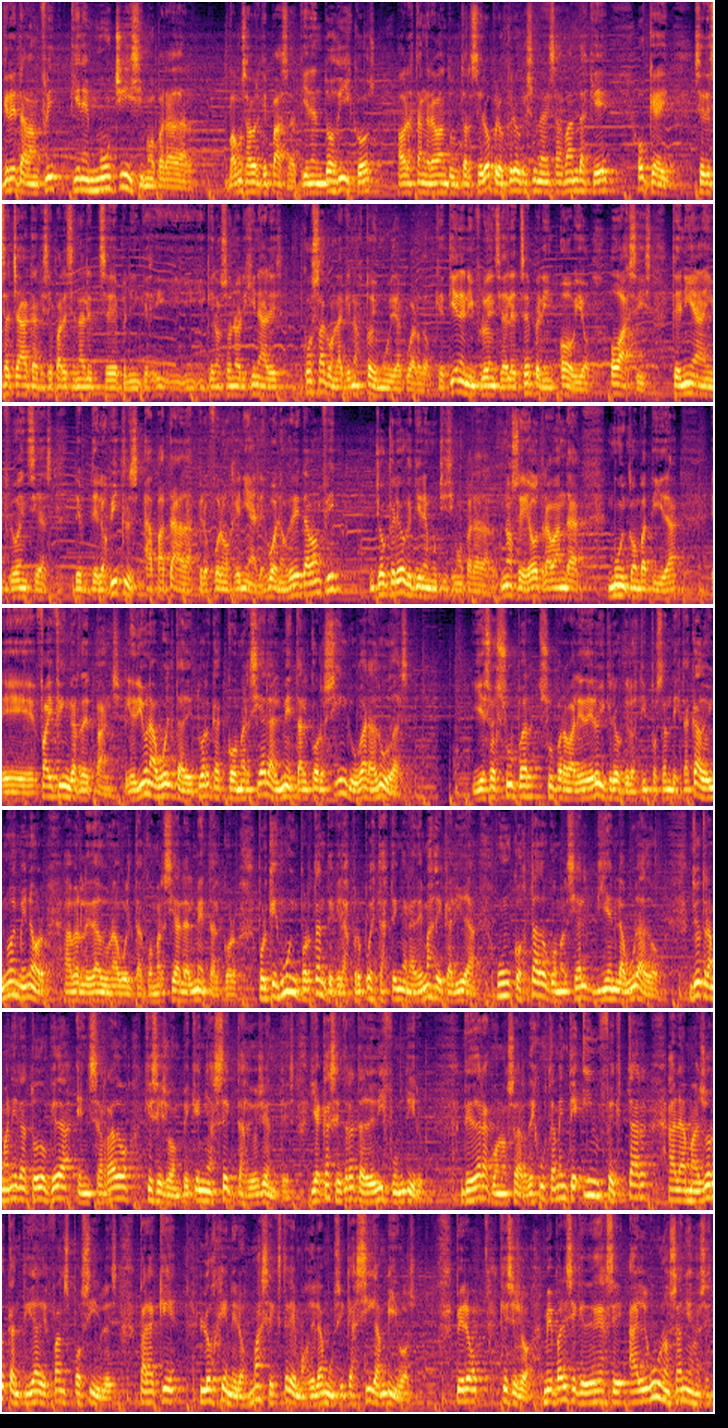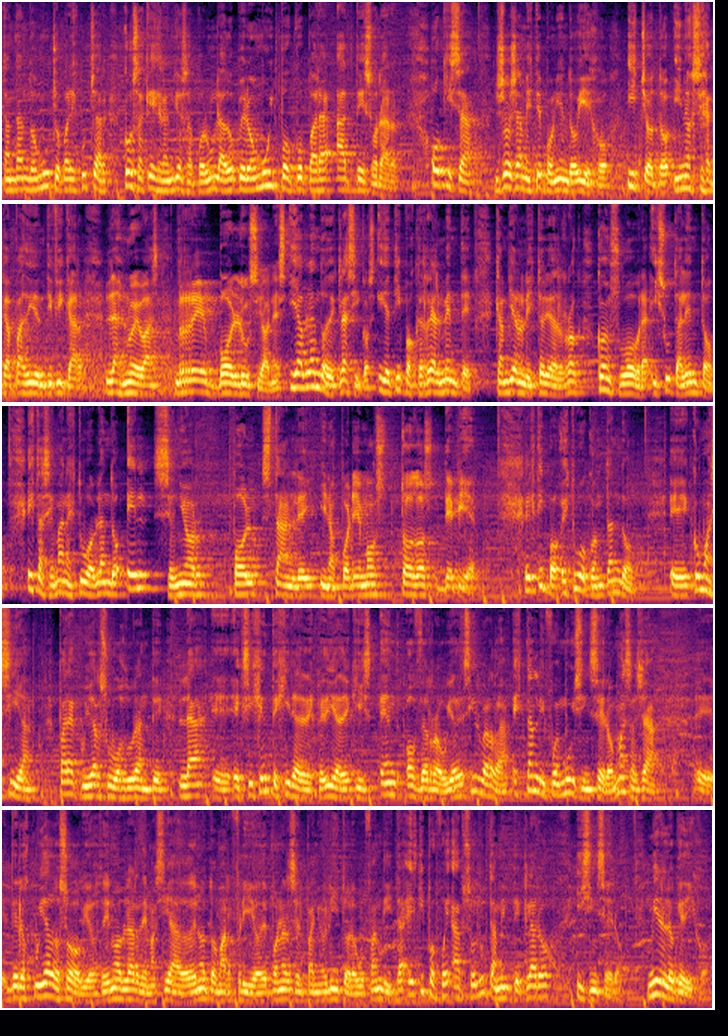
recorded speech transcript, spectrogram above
Greta Van Fleet tienen muchísimo para dar. Vamos a ver qué pasa. Tienen dos discos, ahora están grabando un tercero, pero creo que es una de esas bandas que, ok, se les achaca que se parecen a Led Zeppelin y, que no son originales, cosa con la que no estoy muy de acuerdo. Que tienen influencia de Led Zeppelin, obvio. Oasis tenía influencias de, de los Beatles a patadas, pero fueron geniales. Bueno, Greta Van Fleet yo creo que tiene muchísimo para dar. No sé, otra banda muy combatida, eh, Five Finger Dead Punch, le dio una vuelta de tuerca comercial al metalcore sin lugar a dudas. Y eso es súper, súper valedero y creo que los tipos han destacado. Y no es menor haberle dado una vuelta comercial al metalcore, porque es muy importante que las propuestas tengan, además de calidad, un costado comercial bien laburado. De otra manera todo queda encerrado, qué sé yo, en pequeñas sectas de oyentes. Y acá se trata de difundir de dar a conocer, de justamente infectar a la mayor cantidad de fans posibles para que los géneros más extremos de la música sigan vivos. Pero, qué sé yo, me parece que desde hace algunos años nos están dando mucho para escuchar, cosa que es grandiosa por un lado, pero muy poco para atesorar. O quizá yo ya me esté poniendo viejo y choto y no sea capaz de identificar las nuevas revoluciones. Y hablando de clásicos y de tipos que realmente cambiaron la historia del rock con su obra y su talento, esta semana estuvo hablando el señor Paul Stanley y nos ponemos todos de pie. El tipo estuvo contando eh, cómo hacía para cuidar su voz durante la eh, exigente gira de despedida de Kiss End of the Road. Y a decir verdad, Stanley fue muy sincero, más allá eh, de los cuidados obvios, de no hablar demasiado, de no tomar frío, de ponerse el pañuelito, la bufandita, el tipo fue absolutamente claro y sincero. Miren lo que dijo.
